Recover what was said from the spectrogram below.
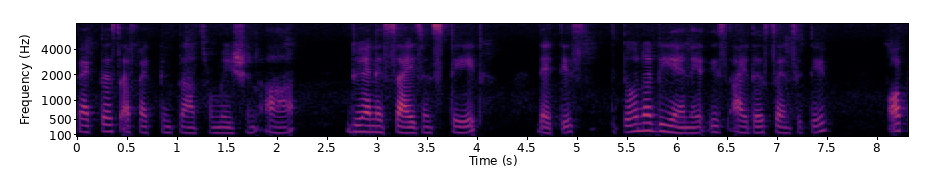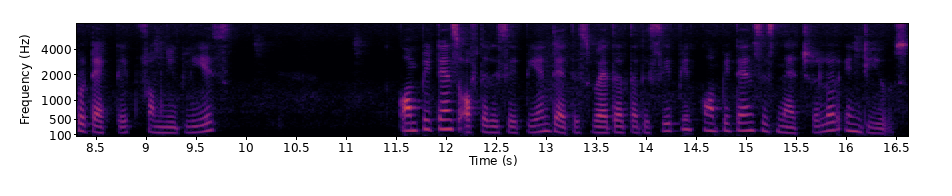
Factors affecting transformation are DNA size and state, that is, the donor DNA is either sensitive or protected from nuclease. Competence of the recipient, that is, whether the recipient competence is natural or induced.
